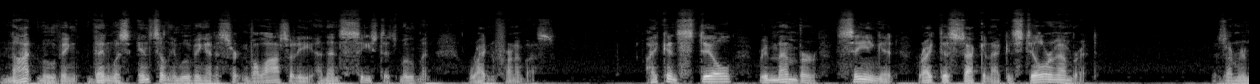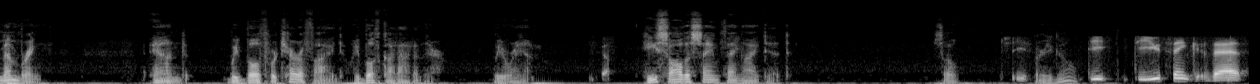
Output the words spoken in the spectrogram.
not moving, then was instantly moving at a certain velocity, and then ceased its movement right in front of us. I can still remember seeing it right this second. I can still remember it as I'm remembering. And we both were terrified. We both got out of there. We ran. Yeah. He saw the same thing I did. So Jeez. there you go. Do Do you think that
